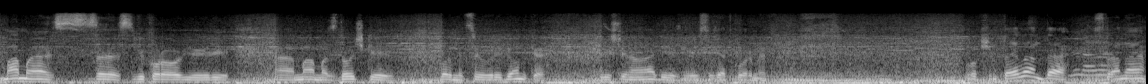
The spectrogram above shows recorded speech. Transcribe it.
мама с свекровью или а, мама с дочкой кормят своего ребенка. Пришли на набережную и сидят, кормят. В общем, Таиланд, да, страна.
